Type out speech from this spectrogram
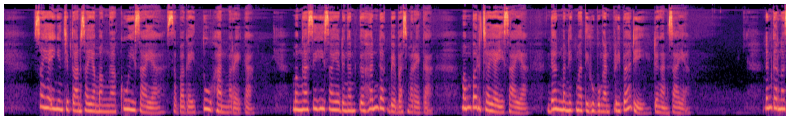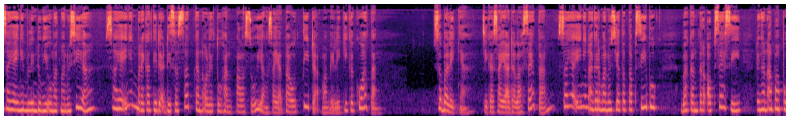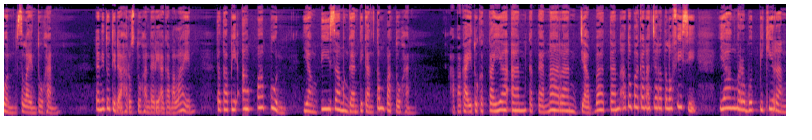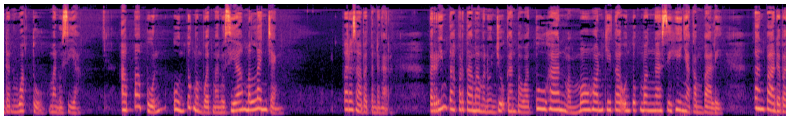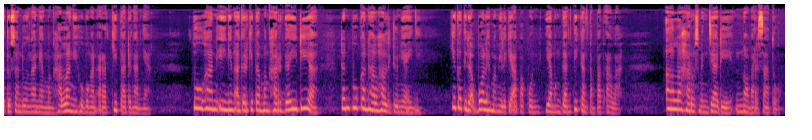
Saya ingin ciptaan saya mengakui saya sebagai Tuhan mereka, mengasihi saya dengan kehendak bebas mereka, mempercayai saya, dan menikmati hubungan pribadi dengan saya. Dan karena saya ingin melindungi umat manusia, saya ingin mereka tidak disesatkan oleh Tuhan palsu yang saya tahu tidak memiliki kekuatan. Sebaliknya, jika saya adalah setan, saya ingin agar manusia tetap sibuk bahkan terobsesi dengan apa pun selain Tuhan. Dan itu tidak harus Tuhan dari agama lain, tetapi apa pun yang bisa menggantikan tempat Tuhan. Apakah itu kekayaan, ketenaran, jabatan, atau bahkan acara televisi yang merebut pikiran dan waktu manusia. Apa pun untuk membuat manusia melenceng. Para sahabat pendengar, Perintah pertama menunjukkan bahwa Tuhan memohon kita untuk mengasihinya kembali, tanpa ada batu sandungan yang menghalangi hubungan erat kita dengannya. Tuhan ingin agar kita menghargai Dia, dan bukan hal-hal di dunia ini. Kita tidak boleh memiliki apa pun yang menggantikan tempat Allah. Allah harus menjadi nomor satu.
